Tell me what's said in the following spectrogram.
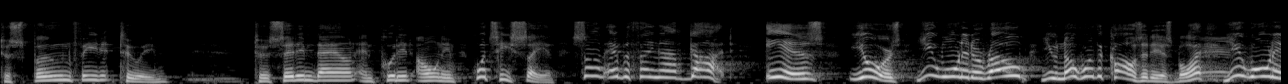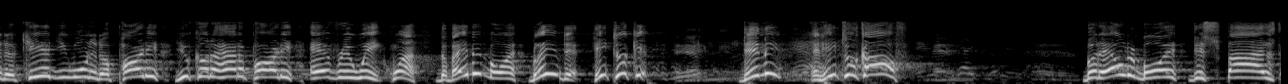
to spoon feed it to him, mm-hmm. to sit him down and put it on him. What's he saying? Son, everything I've got is yours. You wanted a robe, you know where the closet is, boy. You wanted a kid, you wanted a party, you could have had a party every week. Why? The baby boy believed it. He took it. Didn't he? And he took off. But elder boy despised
